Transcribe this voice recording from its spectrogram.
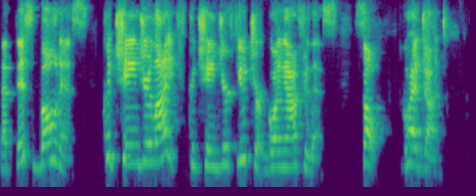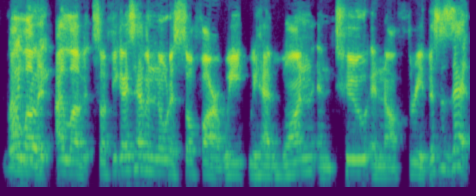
that this bonus could change your life, could change your future going after this. So go ahead, John. Go I love it. I love it. So if you guys haven't noticed so far, we we had one and two and now three. This is it.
